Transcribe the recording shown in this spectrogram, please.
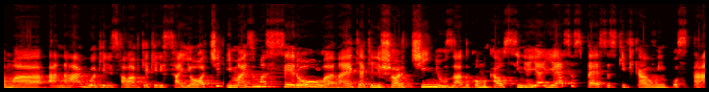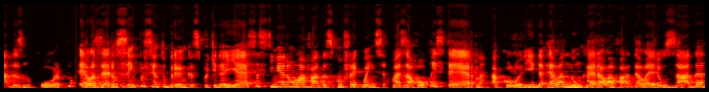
uma anágua que eles falavam que é aquele saiote, e mais uma ceroula, né? Que é aquele shortinho usado como calcinha. E aí essas peças que ficavam encostadas no corpo, elas eram 100% brancas, porque daí essas sim eram lavadas com frequência. Mas a roupa externa, a colorida, ela nunca era lavada, ela era usada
